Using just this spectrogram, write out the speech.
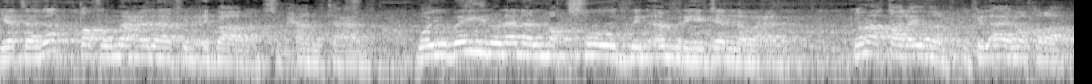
يتلطف معنا في العبارة سبحانه وتعالى. ويبين لنا المقصود من أمره جل وعلا. كما قال أيضا في الآية الأخرى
